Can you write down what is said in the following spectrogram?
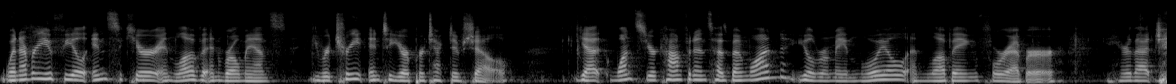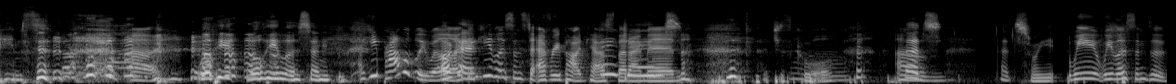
Whenever you feel insecure in love and romance, you retreat into your protective shell. Yet, once your confidence has been won, you'll remain loyal and loving forever. You hear that, James? uh, will he? Will he listen? he probably will. I think he listens to every podcast Hey, that James. I'm in, which is cool. Um, that's sweet. we we listened to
